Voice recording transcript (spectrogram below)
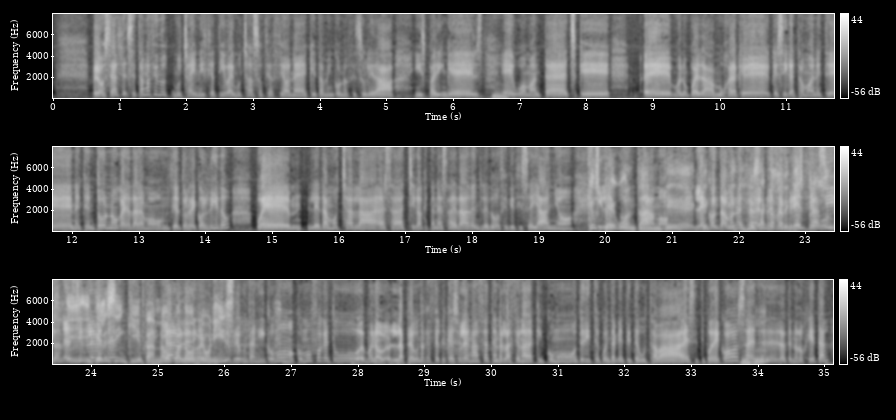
Pero se, hace- se están haciendo muchas iniciativas, hay muchas asociaciones que también conoce Soledad, Inspiring Girls, Mm. eh, Woman Tech, que eh, bueno, pues las mujeres que, que sí que estamos en este, en este entorno, que ya tenemos un cierto recorrido, pues le damos charlas a esas chicas que tienen esa edad, entre 12 y 16 años. ¿Qué os y les contamos, ¿Qué- les qué- contamos qué- nuestra, nuestra exactamente, ¿qué os experiencia. sí, eh, y- y qué les inquietan, ¿no? Cuando os le- reunís. Preguntan, ¿y cómo, cómo fue que tú...? Bueno, las preguntas que, que suelen hacer están relacionadas que cómo te diste cuenta que a ti te gustaba ese tipo de cosas, este, la tecnología y tal.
